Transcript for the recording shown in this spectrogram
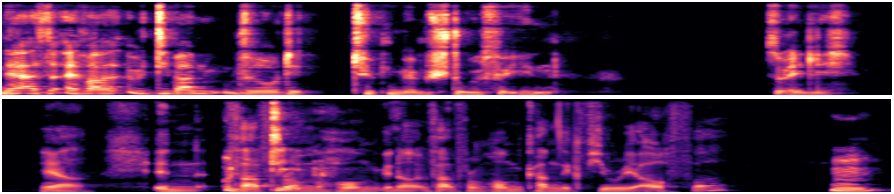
Ja, also er war, die waren so die Typen im Stuhl für ihn. So ähnlich. Ja. In und Far From Home, genau. In Far From Home kam Nick Fury auch vor. Hm.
